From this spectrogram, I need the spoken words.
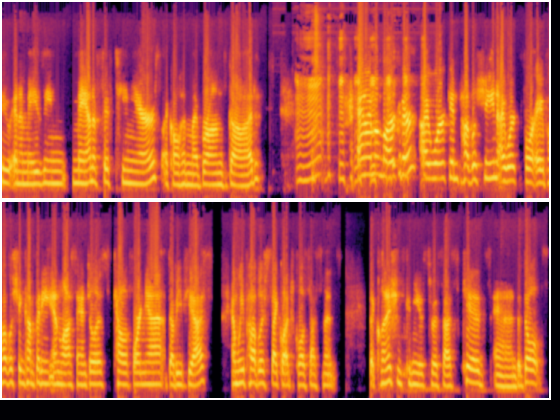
to an amazing man of 15 years. I call him my bronze god. Mm-hmm. and I'm a marketer. I work in publishing. I work for a publishing company in Los Angeles, California, WPS, and we publish psychological assessments that clinicians can use to assess kids and adults.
